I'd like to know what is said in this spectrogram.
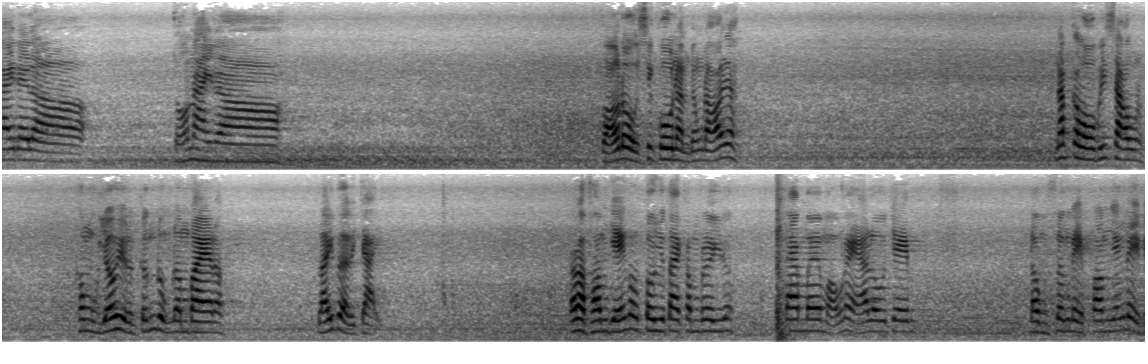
đây đây là chỗ này là vỏ đồ sico nằm trong đó nhá. Nắp cabo phía sau này. không một dấu hiệu là cứng đụng đâm ba đâu. Lấy về để chạy. Đó là form dáng của Toyota Camry đó. Đam mê mẫu này, alo cho em. Đồng xuân đẹp, form dáng đẹp.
